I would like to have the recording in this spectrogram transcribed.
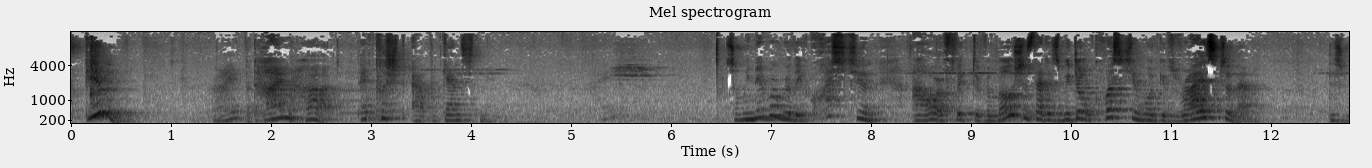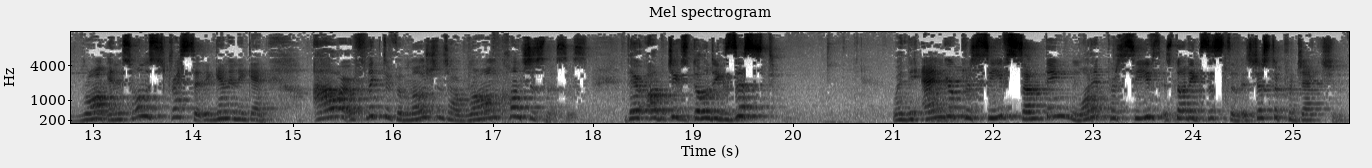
skin, right? But I'm hurt. They pushed up against me. So we never really question our afflictive emotions. That is, we don't question what gives rise to them. This wrong, and it's all stressed it again and again. Our afflictive emotions are wrong consciousnesses. Their objects don't exist. When the anger perceives something, what it perceives is not existent. It's just a projection.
